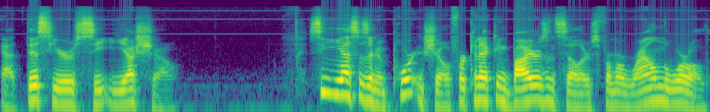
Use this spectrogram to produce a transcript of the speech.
at this year's CES show. CES is an important show for connecting buyers and sellers from around the world.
